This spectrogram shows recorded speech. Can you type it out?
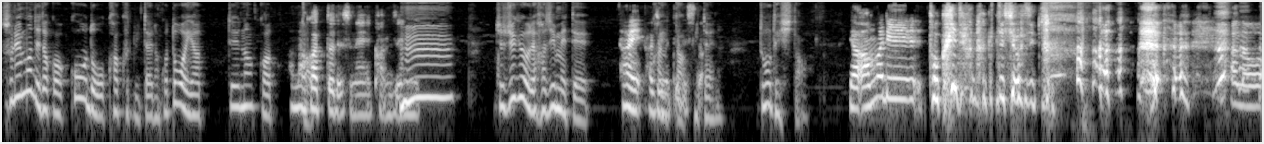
それまでだからコードを書くみたいなことはやってなかった？なかったですね、完う全に。じゃあ授業で初めてはい、初めてでした。たみたいな。どうでした？いや、あんまり得意ではなくて、正直。あの、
